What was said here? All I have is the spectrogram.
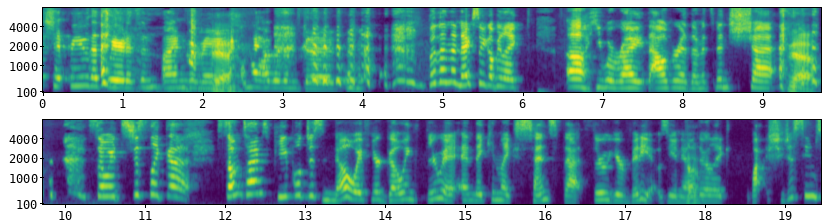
it's shit for you. That's weird. It's been fine for me. Yeah. My algorithm's good. but then the next week i'll be like oh you were right the algorithm it's been shut. Yeah. so it's just like a sometimes people just know if you're going through it and they can like sense that through your videos you know Yeah. they're like wow she just seems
